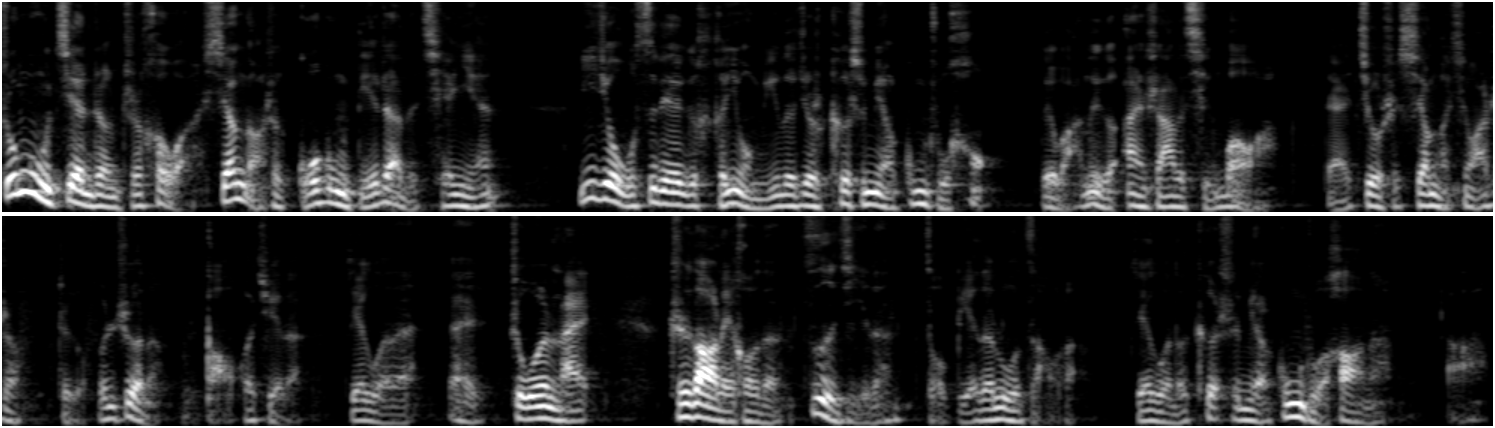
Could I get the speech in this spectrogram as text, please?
中共建政之后啊，香港是国共谍战的前沿。一九五四年一个很有名的就是克什米尔公主号，对吧？那个暗杀的情报啊。哎，就是香港新华社这个分社呢搞过去的，结果呢，哎，周恩来知道了以后呢，自己呢走别的路走了，结果呢，克什米尔公主号呢，啊，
